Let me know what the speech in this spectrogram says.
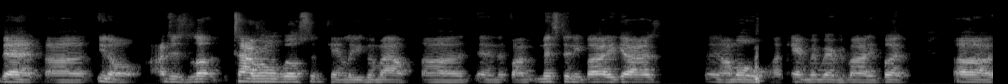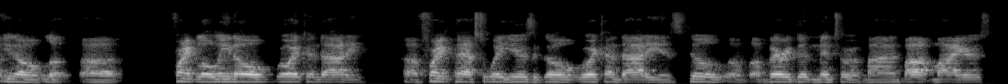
that uh, you know, I just love Tyrone Wilson. Can't leave him out. Uh, and if I missed anybody, guys, I'm old. I can't remember everybody, but you know, look, Frank Lolino, Roy Condotti, uh, Frank passed away years ago. Roy Condotti is still a, a, very good mentor of mine. Bob Myers,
